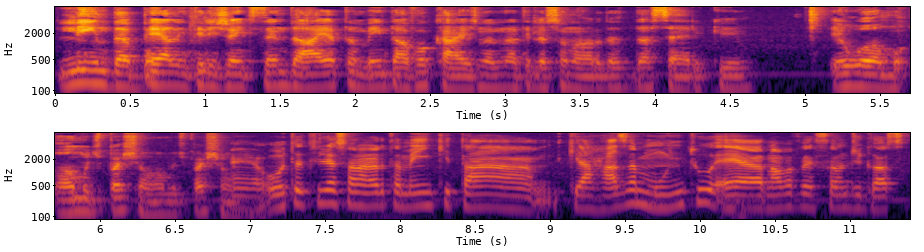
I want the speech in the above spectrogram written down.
linda, bela, inteligente Zendaya também dá vocais na, na trilha sonora da, da série, que eu amo, amo de paixão, amo de paixão. É, outra trilha sonora também que tá que arrasa muito é a nova versão de Gossip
